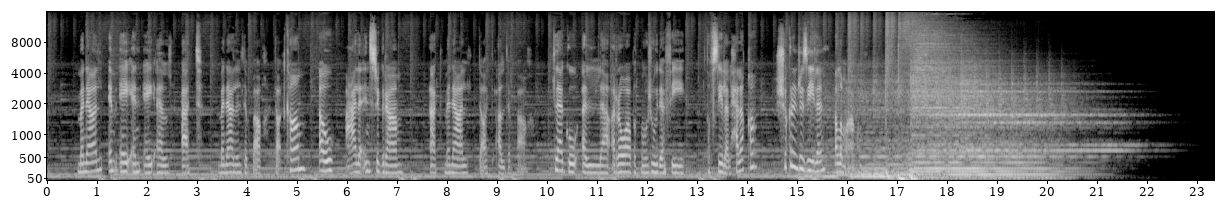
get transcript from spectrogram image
منال m a n a l at منالالدباغ.com أو على انستغرام at منال.الدباغ تلاقوا الروابط موجودة في تفصيل الحلقة. شكرا جزيلا. الله معكم.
